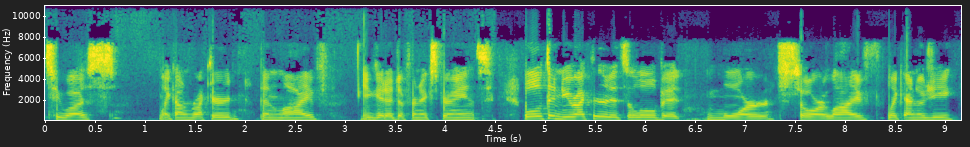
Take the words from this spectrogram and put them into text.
to us like on record than live. You get mm-hmm. a different experience. Well, with the new record, it's a little bit more sore live, like energy.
